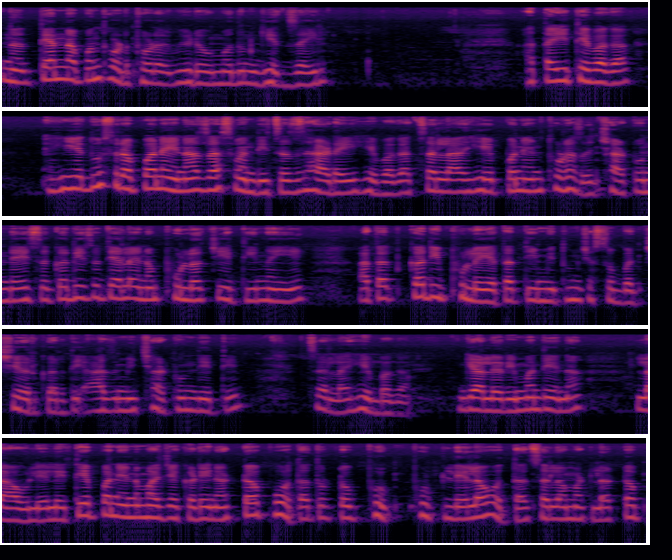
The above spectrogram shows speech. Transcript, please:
त्यांना पण थोडं थोडं व्हिडिओमधून घेत जाईल. आता इथे बघा हे दुसरं पण आहे ना जास्वंदीचं झाड आहे. हे बघा चला हे पण आहे. ना थोडंसं छाटून द्यायचं. कधीच त्याला आहे ना फुलंच येते नाही आहे आता कधी फुलं येतात ती मी तुमच्यासोबत शेअर करते. आज मी छाटून देते. चला हे बघा. गॅलरीमध्ये ना लावलेले. ते पण आहे ना माझ्याकडे ना टप होता तो टप फुट फुटलेला होता. चला म्हटलं टप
